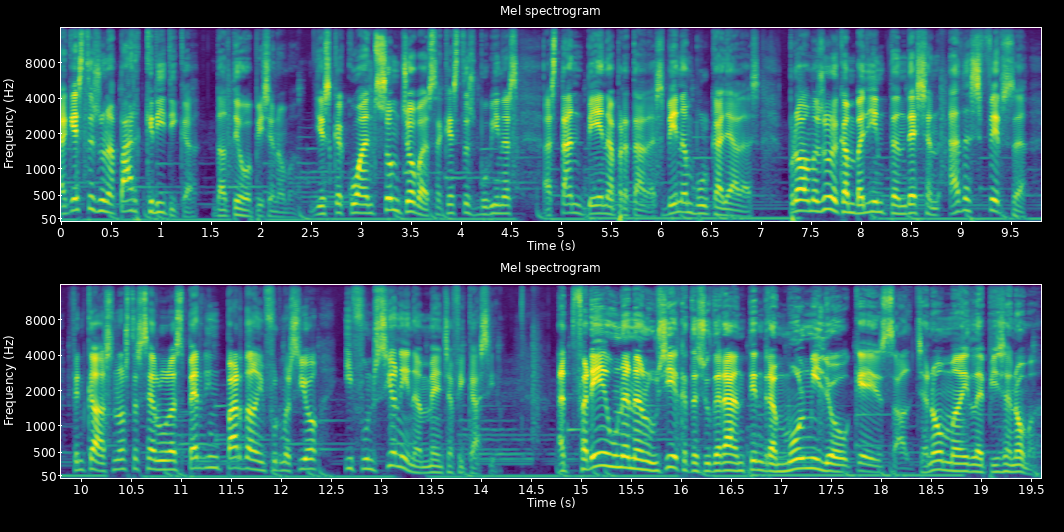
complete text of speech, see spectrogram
Aquesta és una part crítica del teu epigenoma. I és que quan som joves, aquestes bobines estan ben apretades, ben embolcallades, però a mesura que envellim tendeixen a desfer-se, fent que les nostres cèl·lules perdin part de la informació i funcionin amb menys eficàcia. Et faré una analogia que t'ajudarà a entendre molt millor què és el genoma i l'epigenoma.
